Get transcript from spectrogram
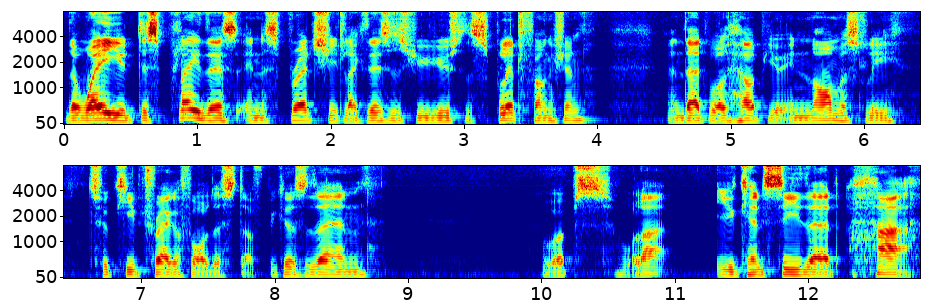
The way you display this in a spreadsheet like this is you use the split function, and that will help you enormously to keep track of all this stuff because then, whoops, voila, you can see that, ha,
